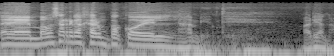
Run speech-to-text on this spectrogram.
Eh, vamos a relajar un poco el ambiente. Mariano.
